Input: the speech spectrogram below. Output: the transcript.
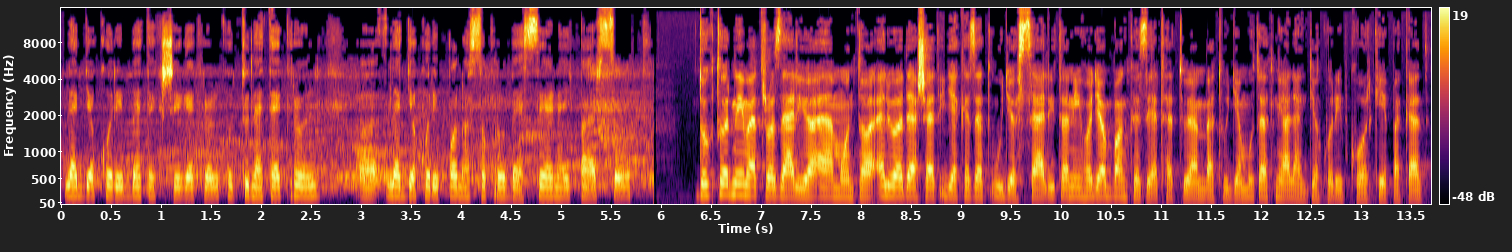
leggyakoribb betegségekről, tünetekről, a leggyakoribb panaszokról beszélni egy pár szót. Dr. Német Rozália elmondta, előadását igyekezett úgy összeállítani, hogy abban közérthetően be tudja mutatni a leggyakoribb korképeket.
